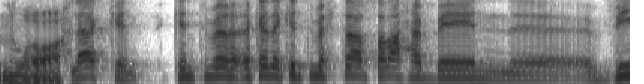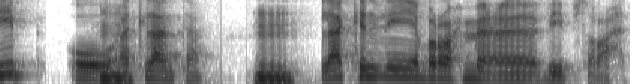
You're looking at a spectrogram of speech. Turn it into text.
نبغى واحد. لكن كنت م... أنا كنت محتار صراحة بين Veep و Atlanta لكني بروح مع Veep صراحة.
